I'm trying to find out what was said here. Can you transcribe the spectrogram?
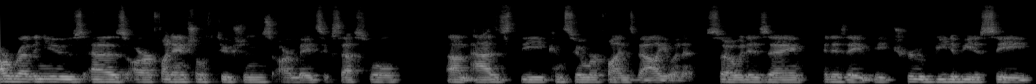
our revenues as our financial institutions are made successful um, as the consumer finds value in it. So it is a it is a, a true B two B to C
